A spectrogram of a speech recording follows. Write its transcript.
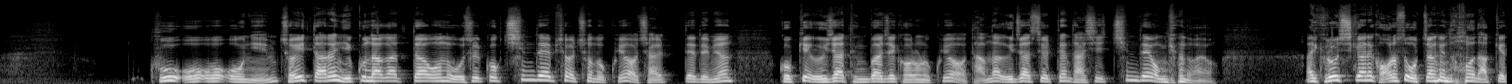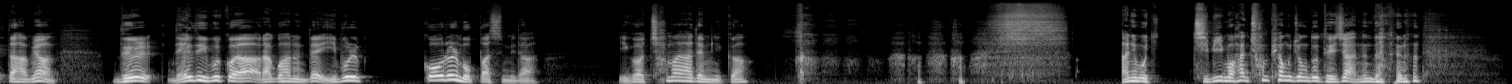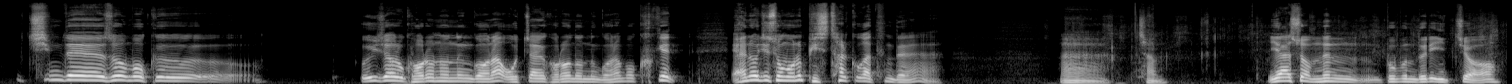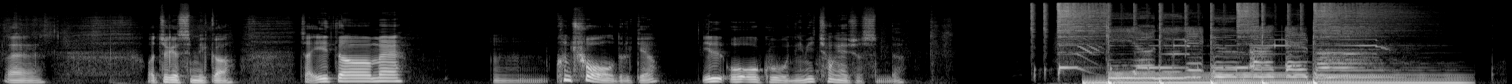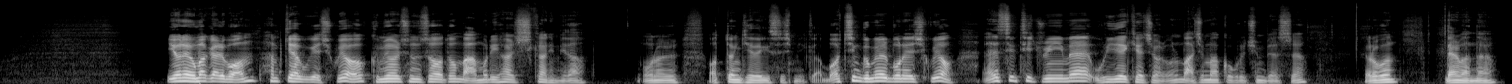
9555님, 저희 딸은 입고 나갔다 온 옷을 꼭 침대에 펼쳐놓고요. 잘 때 되면 곱게 의자 등받이에 걸어놓고요. 다음날 의자 쓸 땐 다시 침대에 옮겨놔요. 아니, 그럴 시간에 걸어서 옷장에 넣어놨겠다 하면 늘 내일도 입을 거야 라고 하는데 입을 꼴을 못 봤습니다. 이거 참아야 됩니까? 아니, 뭐, 집이 뭐 한 천 평 정도 되지 않는다면은 침대에서 뭐 그 의자로 걸어 놓는 거나 옷장에 걸어 놓는 거나 뭐 크게 에너지 소모는 비슷할 것 같은데. 에, 참. 이해할 수 없는 부분들이 있죠. 에, 어쩌겠습니까. 자, 이덤의 음, 컨트롤 들을게요. 1559님이 청해 주셨습니다. 이연의 음악 앨범 함께하고 계시고요. 금요일 순서도 마무리할 시간입니다. 오늘 어떤 계획 있으십니까? 멋진 금요일 보내시고요. NCT DREAM의 우리의 계절 오늘 마지막 곡으로 준비했어요. 여러분 내일 만나요.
